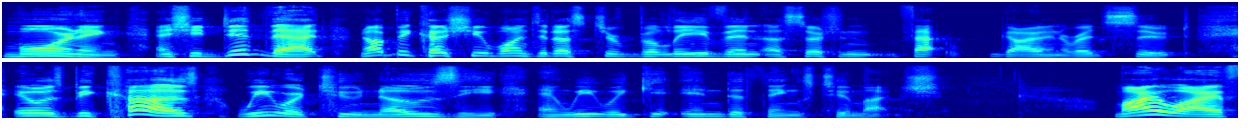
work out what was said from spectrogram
morning. And she did that not because she wanted us to believe in a certain fat guy in a red suit, it was because we were too nosy and we would get into things too much. My wife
